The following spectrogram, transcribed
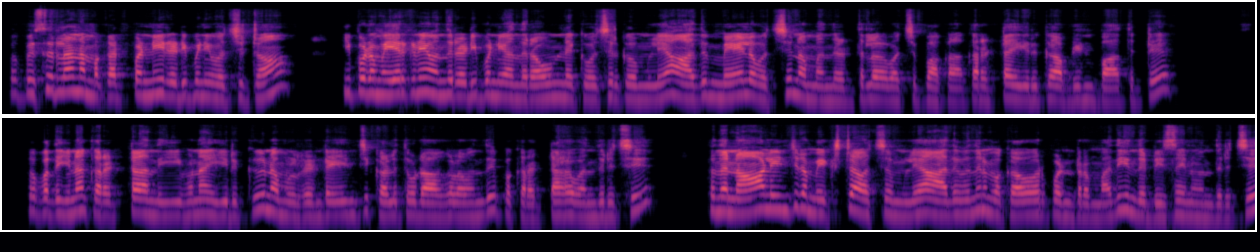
இப்போ பிசர்லாம் நம்ம கட் பண்ணி ரெடி பண்ணி வச்சுட்டோம். இப்போ நம்ம ஏற்கனவே வந்து ரெடி பண்ணி அந்த ரவுண்ட் நெக் வச்சுருக்கோம் இல்லையா? அது மேலே வச்சு நம்ம அந்த இடத்துல வச்சு பார்க்கலாம். கரெக்டாக இருக்கா அப்படின்னு பார்த்துட்டு இப்போ பார்த்தீங்கன்னா கரெக்டாக அந்த ஈவனாக இருக்குது நம்மளுக்கு ரெண்டு இன்ச்சு கழுத்தோட அகலம் வந்து இப்போ கரெக்டாக வந்துருச்சு. இப்போ அந்த நாலு இன்ச்சு நம்ம எக்ஸ்ட்ரா வச்சோம் இல்லையா? அதை வந்து நம்ம கவர் பண்ணுற மாதிரி இந்த டிசைன் வந்துருச்சு.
